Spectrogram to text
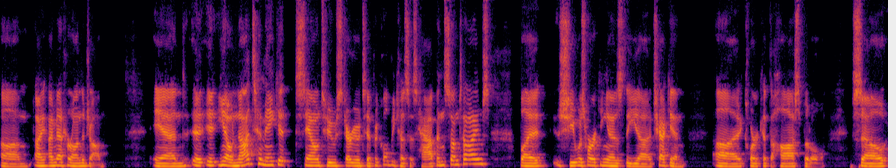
um, I, I, met her on the job. And it, it, you know, not to make it sound too stereotypical because this happens sometimes, but she was working as the uh, check-in uh, clerk at the hospital. So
